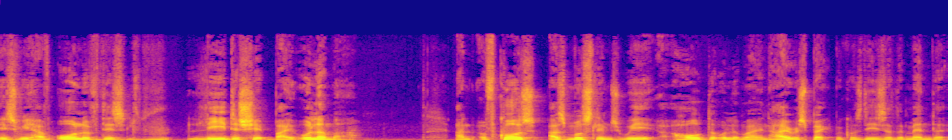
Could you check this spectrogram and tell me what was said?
is we have all of this leadership by ulama and of course, as Muslims, we hold the ulama in high respect because these are the men that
